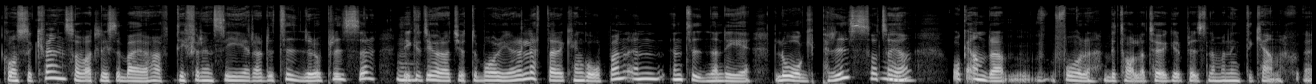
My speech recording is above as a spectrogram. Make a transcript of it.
konsekvens av att Liseberg har haft differentierade tider och priser, mm. vilket gör att göteborgare lättare kan gå på en, en, en tid när det är lågpris så att säga. Mm. Och andra får betala ett högre pris när man inte kan eh,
